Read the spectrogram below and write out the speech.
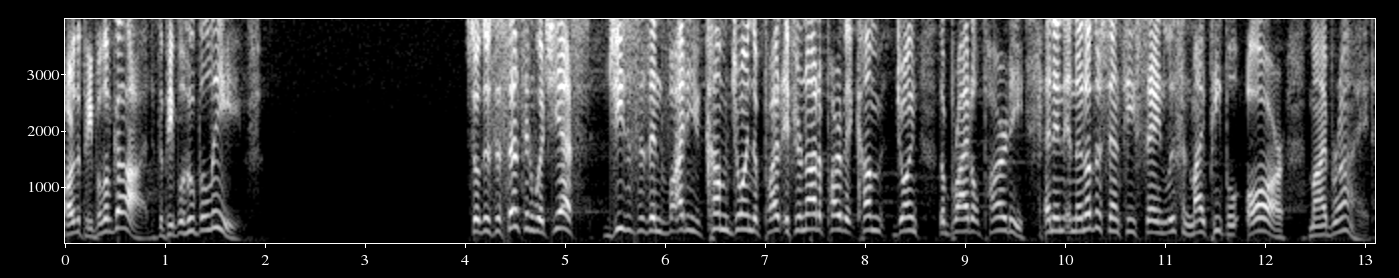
are the people of God, the people who believe. So there's a sense in which, yes, Jesus is inviting you, come join the. If you're not a part of it, come join the bridal party. And in, in another sense, he's saying, listen, my people are my bride.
